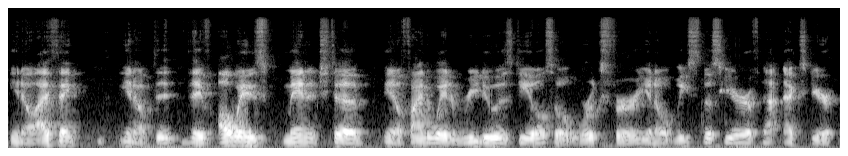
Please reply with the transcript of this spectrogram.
you know, I think you know they've always managed to you know find a way to redo his deal so it works for you know at least this year, if not next year.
